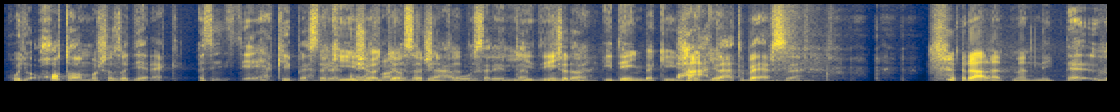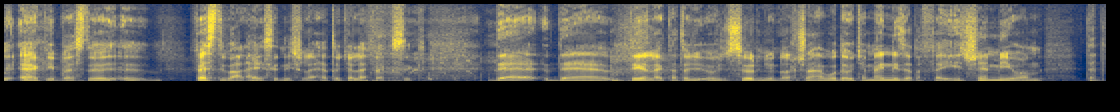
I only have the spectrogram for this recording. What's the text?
hogy hatalmas az a gyerek. Ez így elképesztően De ki is adja ez a csávó szerintem. Idénybe, Micsoda? idénybe ki is A adja. hátát, persze. Rá lehet menni. De elképesztő, fesztivál helyszín is lehet, hogyha lefekszik. De, de tényleg, tehát, hogy, hogy szörnyű a csávó, de hogyha megnézed a fejét, semmi olyan, tehát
